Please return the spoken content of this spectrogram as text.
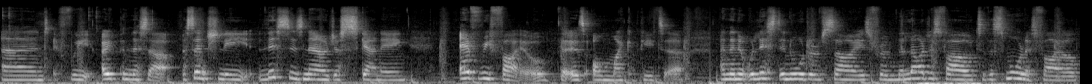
and if we open this up, essentially this is now just scanning every file that is on my computer and then it will list in order of size from the largest file to the smallest file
